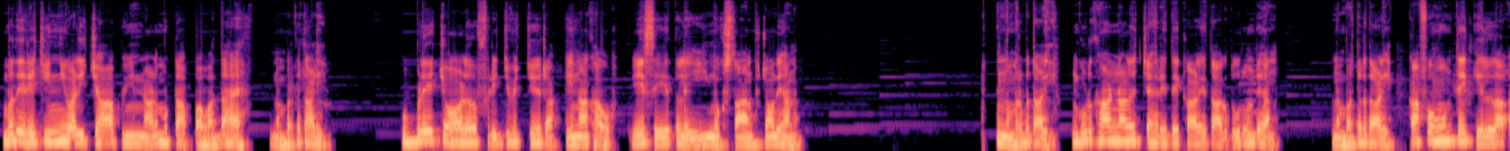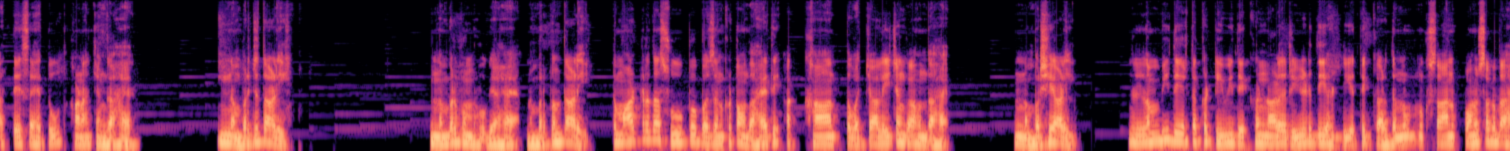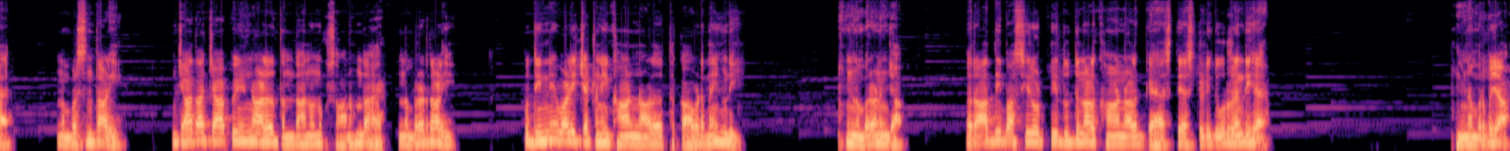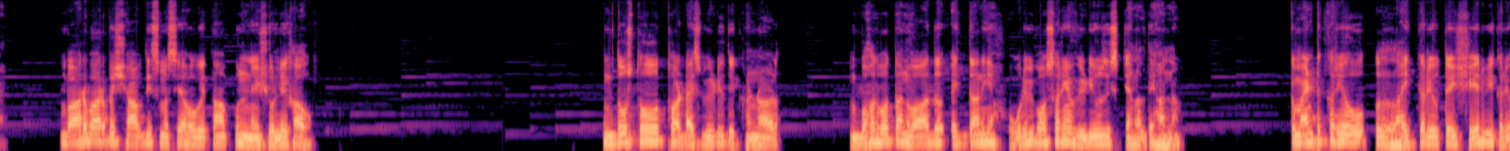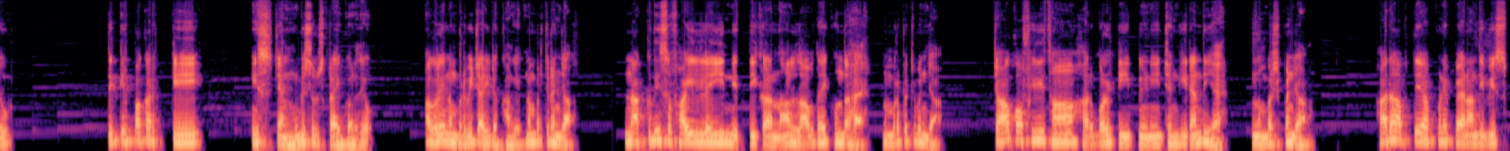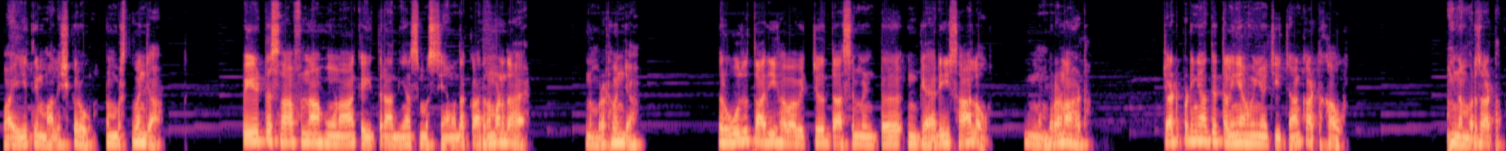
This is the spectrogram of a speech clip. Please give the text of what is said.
ਵਧੇਰੇ ਚੀਨੀ ਵਾਲੀ ਚਾਹ ਪੀਣ ਨਾਲ ਮੋਟਾਪਾ ਵੱਧਦਾ ਹੈ। ਨੰਬਰ 41 ਉਬਲੇ ਚੌਲ ਫ੍ਰਿਜ ਵਿੱਚ ਰੱਖ ਕੇ ਨਾ ਖਾਓ। ਇਹ ਸਿਹਤ ਲਈ ਨੁਕਸਾਨ ਪਹੁੰਚਾਉਂਦੇ ਹਨ। ਨੰਬਰ 42 ਗੁੜ ਖਾਣ ਨਾਲ ਚਿਹਰੇ ਦੇ ਕਾਲੇ ਦਾਗ ਦੂਰ ਹੁੰਦੇ ਹਨ। ਨੰਬਰ 43 ਕਫ ਹੋਣ ਤੇ ਕੇਲਾ ਅਤੇ ਸਹਿਤੂਤ ਖਾਣਾ ਚੰਗਾ ਹੈ। ਨੰਬਰ 44 ਨੰਬਰ ਗੁੰਮ ਹੋ ਗਿਆ ਹੈ। ਨੰਬਰ 45 ਟਮਾਟਰ ਦਾ ਸੂਪ ਵਜ਼ਨ ਘਟਾਉਂਦਾ ਹੈ ਤੇ ਅੱਖਾਂ ਤਵਚਾ ਲਈ ਚੰਗਾ ਹੁੰਦਾ ਹੈ। ਨੰਬਰ 46 ਲੰਬੀ ਦੇਰ ਤੱਕ ਟੀਵੀ ਦੇਖਣ ਨਾਲ ਰੀੜ੍ਹ ਦੀ ਹੱਡੀ ਅਤੇ ਗਰਦਨ ਨੂੰ ਨੁਕਸਾਨ ਪਹੁੰਚ ਸਕਦਾ ਹੈ। ਨੰਬਰ 47 ਜ਼ਿਆਦਾ ਚਾਹ ਪੀਣ ਨਾਲ ਦੰਦਾਂ ਨੂੰ ਨੁਕਸਾਨ ਹੁੰਦਾ ਹੈ। ਨੰਬਰ 48 ਪੁਦੀਨੇ ਵਾਲੀ ਚਟਣੀ ਖਾਣ ਨਾਲ ਥਕਾਵਟ ਨਹੀਂ ਹੁੰਦੀ। ਨੰਬਰ 49 ਰਾਤ ਦੀ ਬਾਸੀ ਰੋਟੀ ਦੁੱਧ ਨਾਲ ਖਾਣ ਨਾਲ ਗੈਸ ਤੇ ਐਸਿਡਿਟੀ ਦੂਰ ਰਹਿੰਦੀ ਹੈ। ਨੰਬਰ 50 ਬਾਰ-ਬਾਰ ਪਿਸ਼ਾਬ ਦੀ ਸਮੱਸਿਆ ਹੋਵੇ ਤਾਂ ਭੁੰਨੇ ਛੋਲੇ ਖਾਓ। ਦੋਸਤੋ, ਤੁਹਾਡਾ ਇਸ ਵੀਡੀਓ ਦੇਖਣ ਨਾਲ ਬਹੁਤ-ਬਹੁਤ ਧੰਨਵਾਦ। ਇਦਾਂ ਦੀਆਂ ਹੋਰ ਵੀ ਬਹੁਤ ਸਾਰੀਆਂ ਵੀਡੀਓਜ਼ ਇਸ ਚੈਨਲ ਤੇ ਹਨ। ਕਮੈਂਟ ਕਰਿਓ ਲਾਈਕ ਕਰਿਓ ਤੇ ਸ਼ੇਅਰ ਵੀ ਕਰਿਓ। ਤੇ ਕਿਰਪਾ ਕਰਕੇ ਇਸ ਚੈਨਲ ਨੂੰ ਵੀ ਸਬਸਕ੍ਰਾਈਬ ਕਰ ਦਿਓ। ਅਗਲੇ ਨੰਬਰ ਵੀ ਜਾਰੀ ਰੱਖਾਂਗੇ। ਨੰਬਰ 54 ਨੱਕ ਦੀ ਸਫ਼ਾਈ ਲਈ ਨੀਤੀ ਕਰਨਾ ਲਾਭਦਾਇਕ ਹੁੰਦਾ ਹੈ। ਨੰਬਰ 55 ਚਾਹ ਕੌਫੀ ਦੀ ਥਾਂ ਹਰਬਲ ਟੀ ਪੀਣੀ ਚੰਗੀ ਰਹਿੰਦੀ ਹੈ। ਨੰਬਰ 56 ਹਰ ਹਫ਼ਤੇ ਆਪਣੇ ਪੈਰਾਂ ਦੀ ਵੀ ਸਫ਼ਾਈ ਤੇ ਮਾਲਿਸ਼ ਕਰੋ। ਨੰਬਰ 57 ਪੇਟ ਸਾਫ਼ ਨਾ ਹੋਣਾ ਕਈ ਤਰ੍ਹਾਂ ਦੀਆਂ ਸਮੱਸਿਆਵਾਂ ਦਾ ਕਾਰਨ ਬਣਦਾ ਹੈ। ਨੰਬਰ 58 ਰੋਜ਼ ਤਾਜ਼ੀ ਹਵਾ ਵਿੱਚ 10 ਮਿੰਟ ਗਹਿਰੀ ਸਾਹ ਲਓ। ਨੰਬਰ 59 ਚਟਪਟੀਆਂ ਅਤੇ ਤਲੀਆਂ ਹੋਈਆਂ ਚੀਜ਼ਾਂ ਘੱਟ ਖਾਓ। ਨੰਬਰ 60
